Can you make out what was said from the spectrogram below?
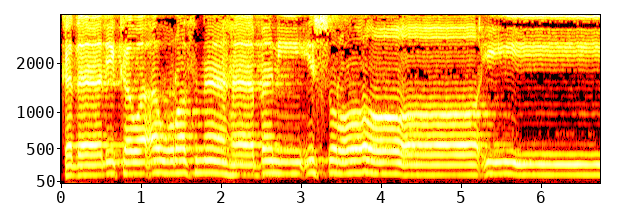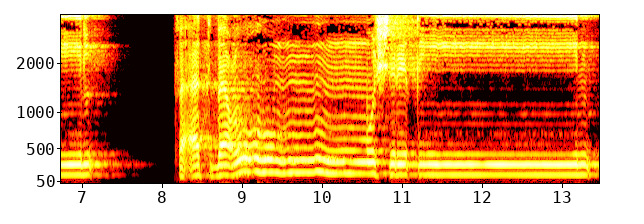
كذلك وأورثناها بني إسرائيل. فأتبعوهم مشرقين.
